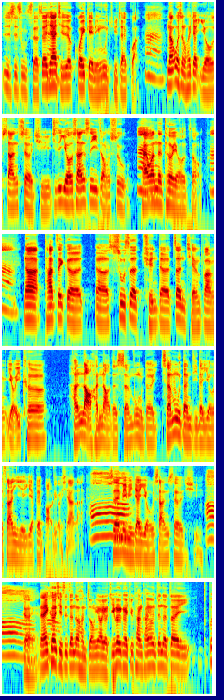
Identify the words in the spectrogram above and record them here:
日式宿舍，所以现在其实归给林务局在管。嗯，那为什么会叫游山社区？其实游山是一种树，台湾的特有种。嗯，那它这个呃宿舍群的正前方有一棵。很老很老的神木的神木等级的游山爷也被保留下来，oh. 所以命名叫游山社区。哦，oh. 对，那一棵其实真的很重要，有机会可以去看看，因为真的在不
